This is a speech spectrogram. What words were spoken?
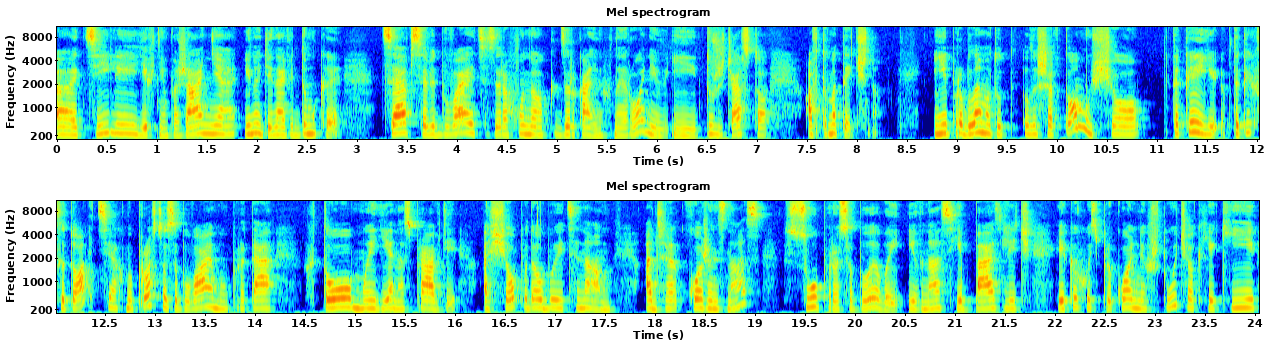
е, цілі, їхні бажання, іноді навіть думки. Це все відбувається за рахунок дзеркальних нейронів і дуже часто автоматично. І проблема тут лише в тому, що в, такий, в таких ситуаціях ми просто забуваємо про те, хто ми є насправді, а що подобається нам. Адже кожен з нас супер особливий, і в нас є безліч якихось прикольних штучок, які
